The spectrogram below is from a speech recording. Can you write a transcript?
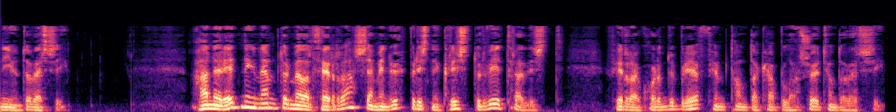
nýjunda versi. Hann er einning nefndur meðal þeirra sem hinn upprisni Kristur vitræðist, fyrra korundubref, 15. kabla, 17. versi.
